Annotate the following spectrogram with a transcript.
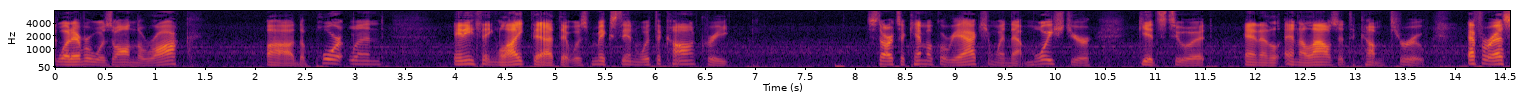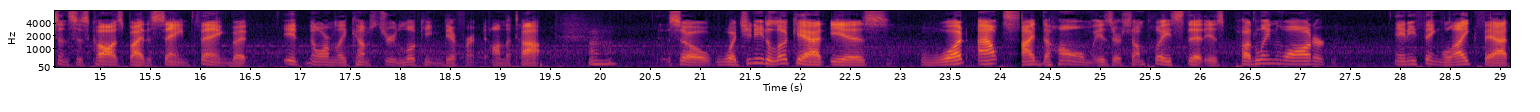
whatever was on the rock, uh, the Portland, anything like that that was mixed in with the concrete, starts a chemical reaction when that moisture gets to it and, and allows it to come through. Effervescence is caused by the same thing, but it normally comes through looking different on the top. Mhm. So, what you need to look at is what outside the home is there someplace that is puddling water, anything like that,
